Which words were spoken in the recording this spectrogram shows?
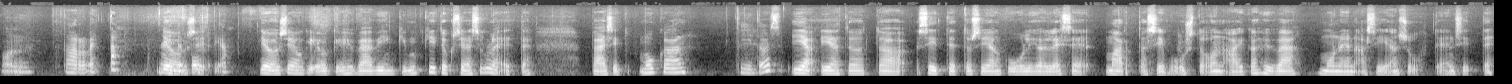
on tarvetta näitä joo, pohtia. Se, joo, se onkin oikein hyvä vinkki. Mutta kiitoksia sinulle, että pääsit mukaan. Kiitos. Ja, ja tota, sitten tosiaan kuulijoille se Martta-sivusto on aika hyvä monen asian suhteen sitten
